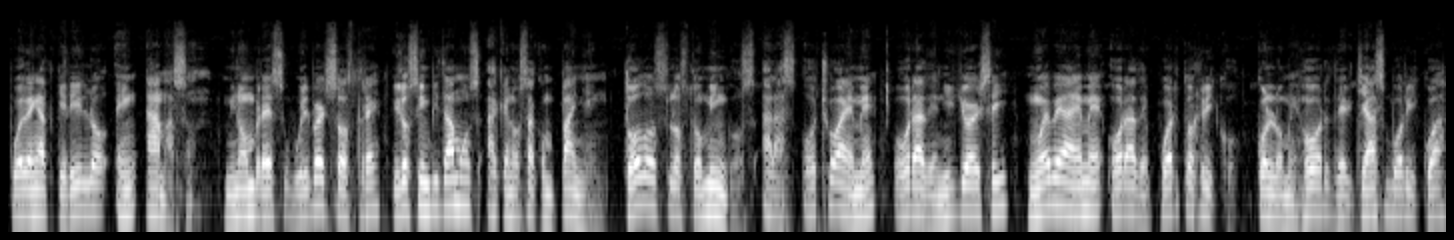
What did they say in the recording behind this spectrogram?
pueden adquirirlo en Amazon. Mi nombre es Wilbert Sostre y los invitamos a que nos acompañen todos los domingos a las 8 a.m. hora de New Jersey, 9 a.m. hora de Puerto Rico con lo mejor del jazz boricua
